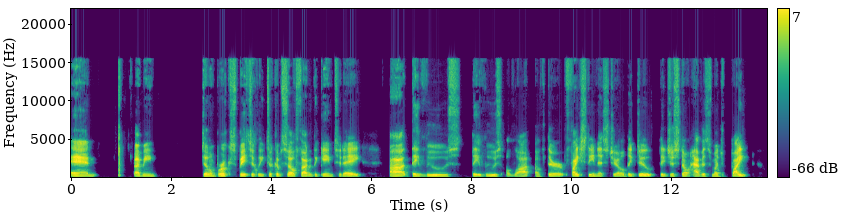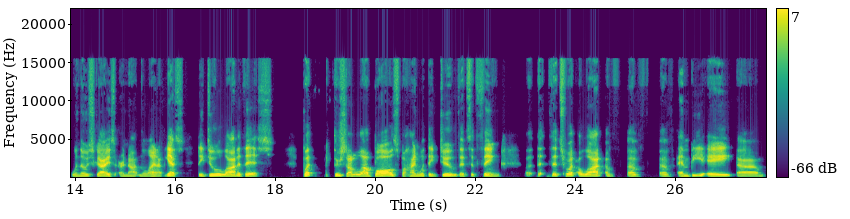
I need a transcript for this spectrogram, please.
and I mean, Dillon Brooks basically took himself out of the game today, uh, they lose. They lose a lot of their feistiness, Joe. They do. They just don't have as much bite when those guys are not in the lineup. Yes, they do a lot of this, but there's not a lot of balls behind what they do. That's the thing. Uh, that, that's what a lot of of of NBA um,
